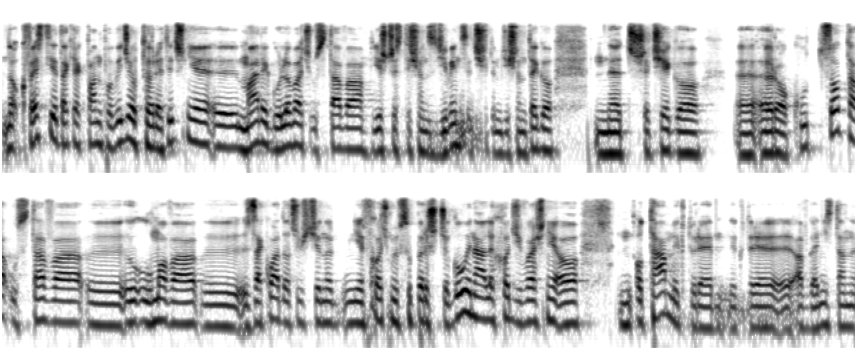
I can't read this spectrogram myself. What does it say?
No, kwestie, tak jak pan powiedział, teoretycznie y, ma regulować ustawa jeszcze z 1973 y, roku. Co ta ustawa, y, umowa zakłada? Oczywiście no, nie wchodźmy w super szczegóły, no ale chodzi właśnie o, o tamy, które, które Afganistan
